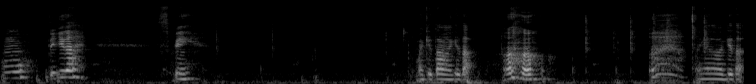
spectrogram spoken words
もうできない。スピン。負けた負けた。負けた。負けた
